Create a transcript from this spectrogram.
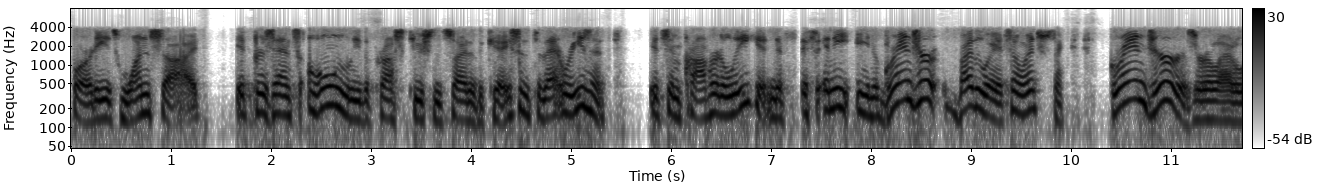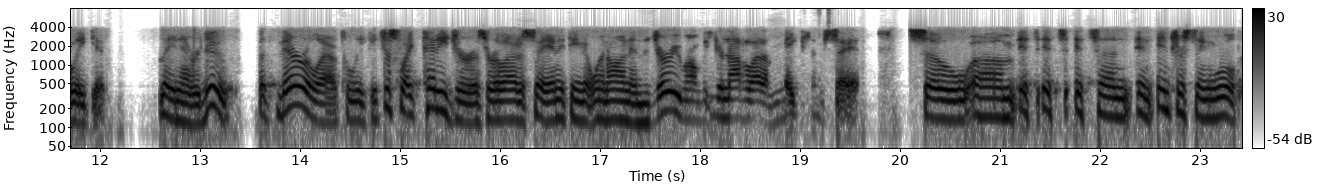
parte it's one side. It presents only the prosecution side of the case and for that reason it's improper to leak it. And if, if any you know grand juror by the way it's so interesting. Grand jurors are allowed to leak it. They never do but they're allowed to leak it just like petty jurors are allowed to say anything that went on in the jury room but you're not allowed to make them say it so um, it's it's it's an, an interesting rule.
